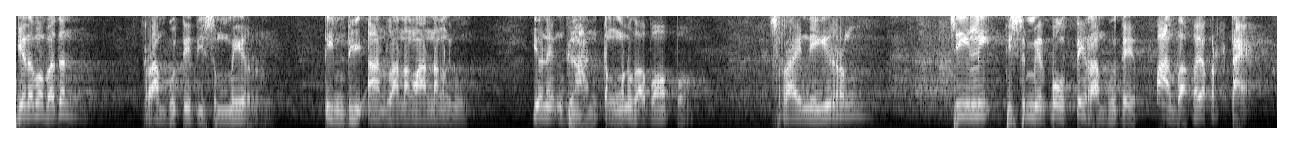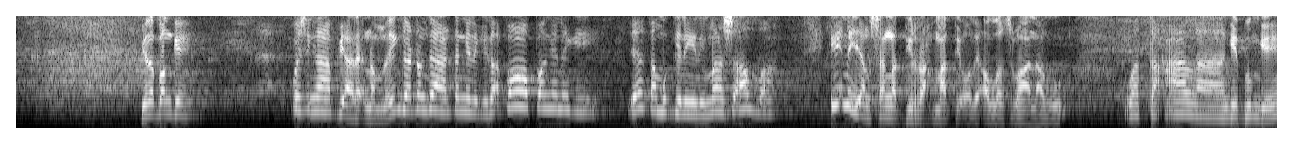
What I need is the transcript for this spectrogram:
Nggih napa mboten? Rambutnya disemir tindian lanang-lanang niku. Ya nek ganteng ngono gak apa-apa. Seraine ireng cilik disemir putih rambutnya pambah kaya ketek napa nggih? Wis ngapi arek enom. Iki ganteng-ganteng iki gak apa-apa iki. Ya kamu gini ini masya Allah ini yang sangat dirahmati oleh Allah Subhanahu wa taala. Nggih Bu nggih?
